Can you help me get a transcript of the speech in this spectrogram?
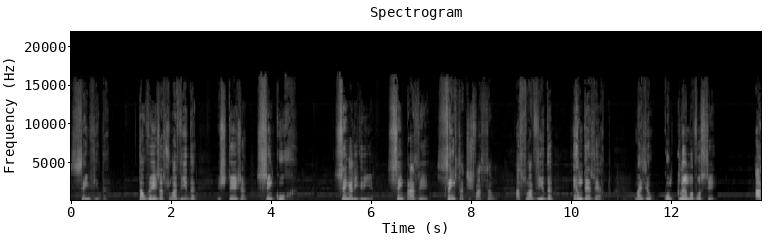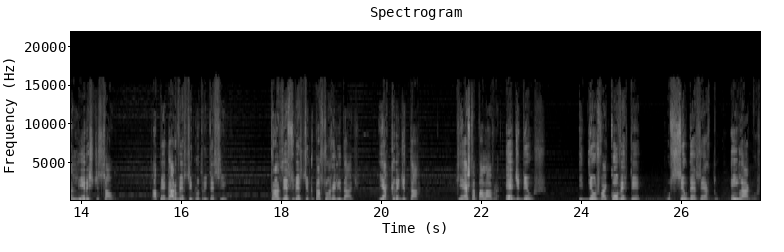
sem vida. Talvez a sua vida esteja sem cor, sem alegria, sem prazer, sem satisfação. A sua vida é um deserto. Mas eu conclamo a você a ler este salmo, a pegar o versículo 35, trazer esse versículo para a sua realidade e acreditar que esta palavra é de Deus e Deus vai converter o seu deserto em lagos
